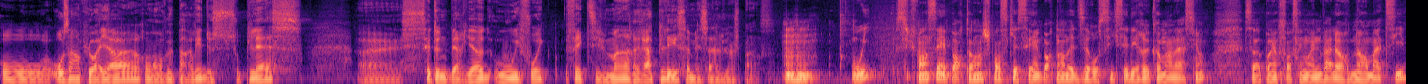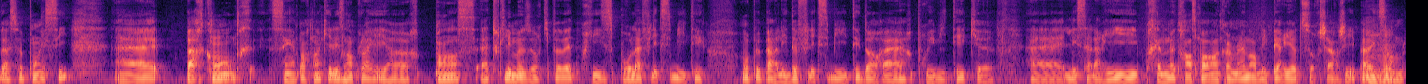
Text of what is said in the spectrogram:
aux, aux, employeurs. On veut parler de souplesse. Euh, c'est une période où il faut effectivement rappeler ce message-là, je pense. -hmm. Oui, je pense que c'est important. Je pense que c'est important de dire aussi que c'est des recommandations. Ça n'a pas forcément une valeur normative à ce point-ci. Euh, par contre, c'est important que les employeurs pensent à toutes les mesures qui peuvent être prises pour la flexibilité. On peut parler de flexibilité d'horaire pour éviter que euh, les salariés prennent le transport en commun dans des périodes surchargées, par mm -hmm. exemple.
